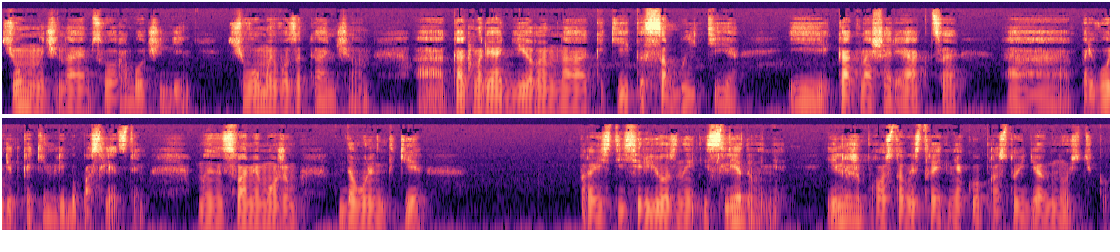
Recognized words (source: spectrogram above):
С чего мы начинаем свой рабочий день, с чего мы его заканчиваем – как мы реагируем на какие-то события и как наша реакция а, приводит к каким-либо последствиям. Мы с вами можем довольно-таки провести серьезные исследования или же просто выстроить некую простую диагностику.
